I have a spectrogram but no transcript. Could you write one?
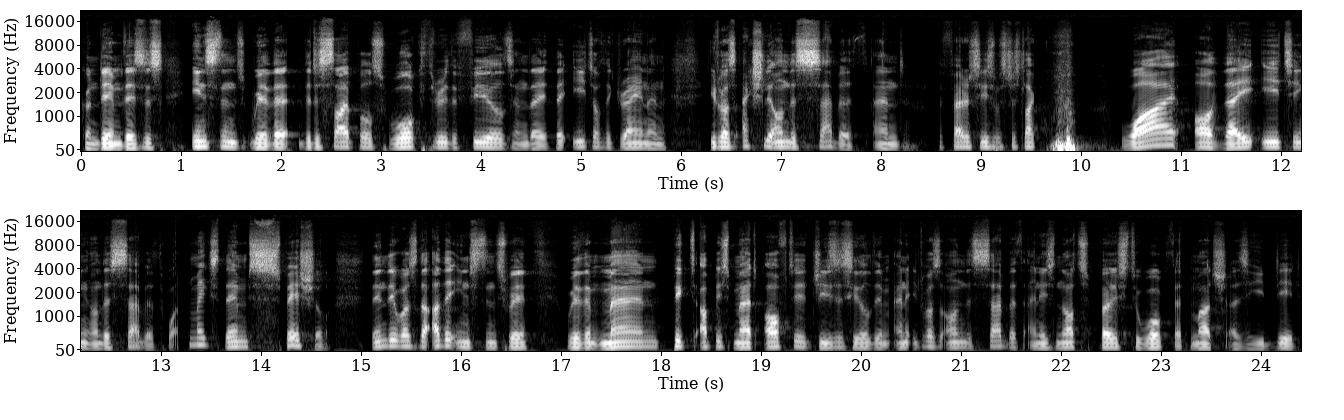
condemned. There's this instance where the, the disciples walk through the fields and they, they eat of the grain, and it was actually on the Sabbath. And the Pharisees was just like, why are they eating on the Sabbath? What makes them special? Then there was the other instance where, where the man picked up his mat after Jesus healed him, and it was on the Sabbath, and he's not supposed to walk that much as he did.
